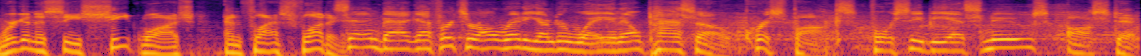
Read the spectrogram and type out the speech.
we're going to see sheet wash and flash flooding. Sandbag efforts are already underway in El Paso. Chris Fox for CBS News, Austin.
